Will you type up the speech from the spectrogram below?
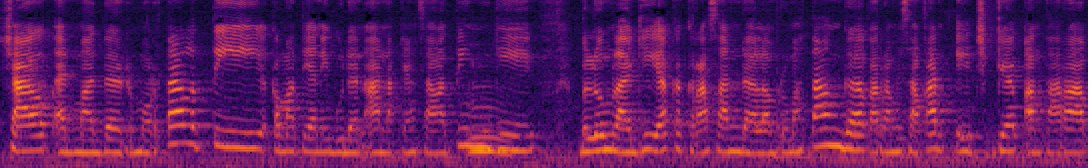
child and mother mortality, kematian ibu dan anak yang sangat tinggi. Belum lagi ya kekerasan dalam rumah tangga karena misalkan age gap antara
